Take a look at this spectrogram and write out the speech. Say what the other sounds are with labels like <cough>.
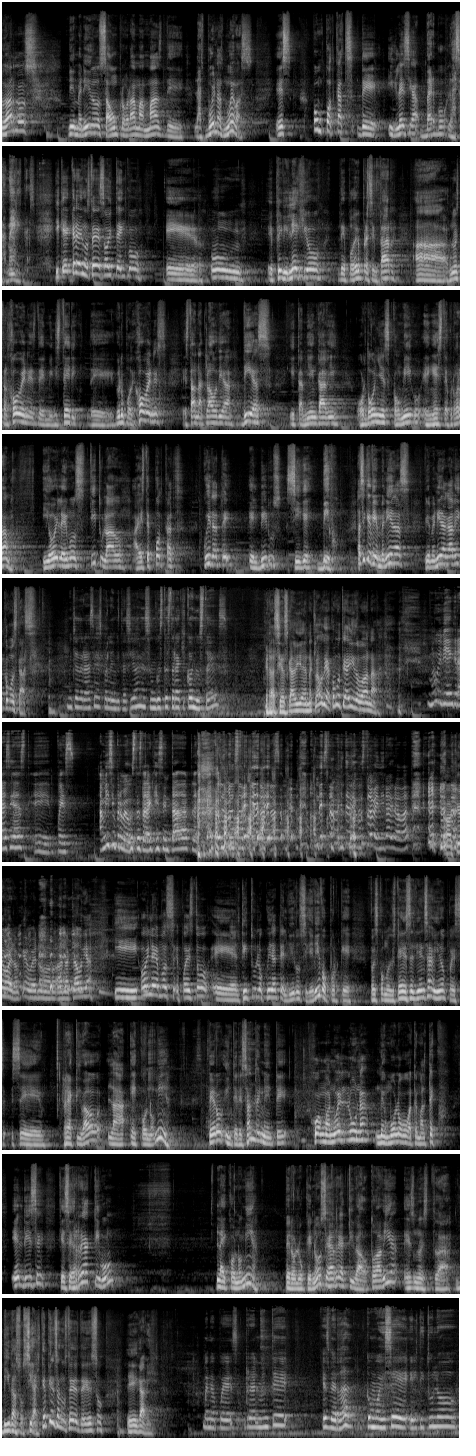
Saludarlos. Bienvenidos a un programa más de Las Buenas Nuevas. Es un podcast de Iglesia Verbo Las Américas. ¿Y qué creen ustedes? Hoy tengo eh, un eh, privilegio de poder presentar a nuestras jóvenes del ministerio, del grupo de jóvenes. Están a Claudia Díaz y también Gaby Ordóñez conmigo en este programa. Y hoy le hemos titulado a este podcast, Cuídate, el virus sigue vivo. Así que bienvenidas, bienvenida Gaby, ¿cómo estás? Muchas gracias por la invitación, es un gusto estar aquí con ustedes. Gracias Gaby. Ana Claudia, ¿cómo te ha ido Ana? Muy bien, gracias. Eh, pues a mí siempre me gusta estar aquí sentada, platicar con <laughs> ustedes. <laughs> Honestamente me gusta venir a grabar. Ah, qué bueno, qué bueno, Ana Claudia. Y hoy le hemos puesto eh, el título Cuídate, el virus sigue vivo, porque, pues como de ustedes es bien sabido, pues se reactivado la economía. Pero interesantemente, Juan Manuel Luna, neumólogo guatemalteco, él dice que se reactivó la economía, pero lo que no se ha reactivado todavía es nuestra vida social. ¿Qué piensan ustedes de eso, eh, Gaby? Bueno, pues realmente es verdad. Como dice el título,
